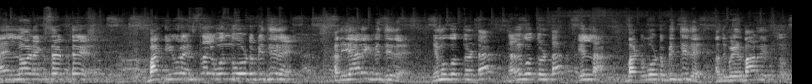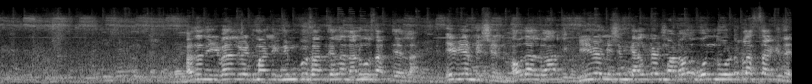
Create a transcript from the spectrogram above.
I will not accepted but ಇವ್ರ ಹೆಸರಲ್ಲಿ ಒಂದು ಓಟ್ ಬಿದ್ದಿದೆ. ಅದು ಯಾರಿಗೆ ಬಿದ್ದಿದೆ? ನಿಮಗೆ ಗೊತ್ತುಂಟಾ? ನನಗೆ ಗೊತ್ತುಂಟಾ? ಇಲ್ಲ. ಬಟ್ ಓಟು ಬಿದ್ದಿದೆ. ಅದು ಬೀಳಬಾರ್ದಿತ್ತು. ಅದನ್ನು ಇವ್ಯಾಲ್ಯೂಯೇಟ್ ಮಾಡ್ಲಿಕ್ಕೆ ನಿಮಗೂ ಸಾಧ್ಯ ಇಲ್ಲ, ನನಗೂ ಸಾಧ್ಯ ಇಲ್ಲ. ಇ ವಿ ಎಂ ಮಿಷಿನ್ ಹೌದಲ್ವಾ? E V M machine calculate ಮಾಡೋದು ಒಂದು ಓಟು ಪ್ಲಸ್ ಆಗಿದೆ.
